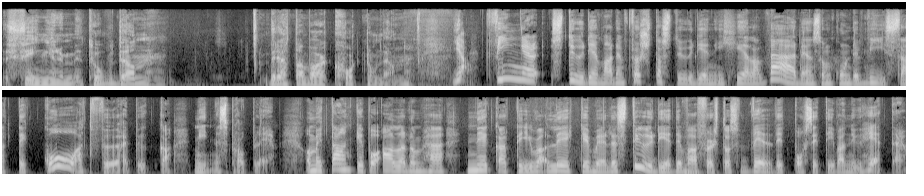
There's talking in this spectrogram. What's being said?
fingermetoden Berätta bara kort om den. Ja, Fingerstudien var den första studien i hela världen som kunde visa att det går att förebygga minnesproblem. Och med tanke på alla de här negativa läkemedelsstudier, det var mm. förstås väldigt positiva nyheter.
